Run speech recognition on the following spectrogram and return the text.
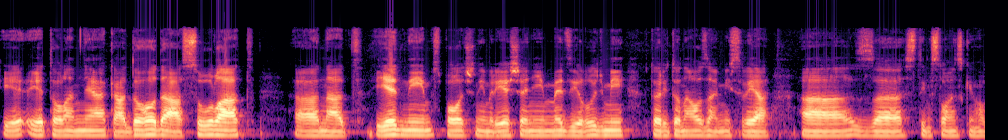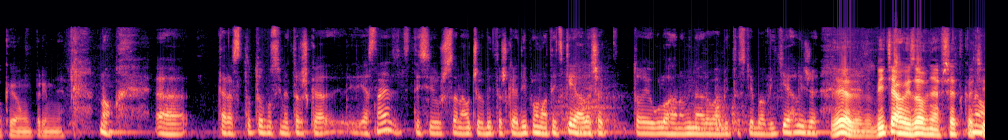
je, je to len nejaká dohoda a súlad nad jedným spoločným riešením medzi ľuďmi, ktorí to naozaj myslia s, s tým slovenským hokejom úprimne. No, e, teraz toto musíme troška, jasné, ty si už sa naučil byť troška diplomatický, ale však to je úloha novinárov, aby to z teba vytiahli, že... Je, vyťahuj zo mňa všetko, no, ti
